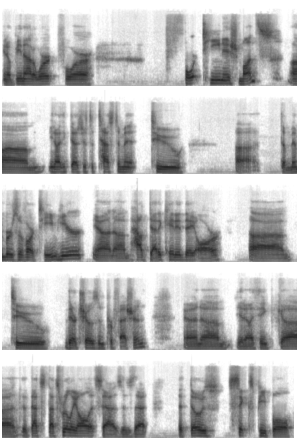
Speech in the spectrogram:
you know being out of work for 14 ish months. Um, you know, I think that's just a testament to uh, the members of our team here and um, how dedicated they are uh, to their chosen profession. And um, you know, I think uh, that that's that's really all it says is that that those six people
